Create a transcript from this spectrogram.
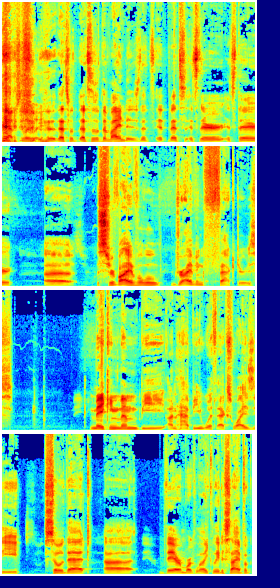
Absolutely. that's what that's what the mind is. That's it. That's it's their it's their uh, survival driving factors, making them be unhappy with X Y Z, so that uh, they are more likely to survive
